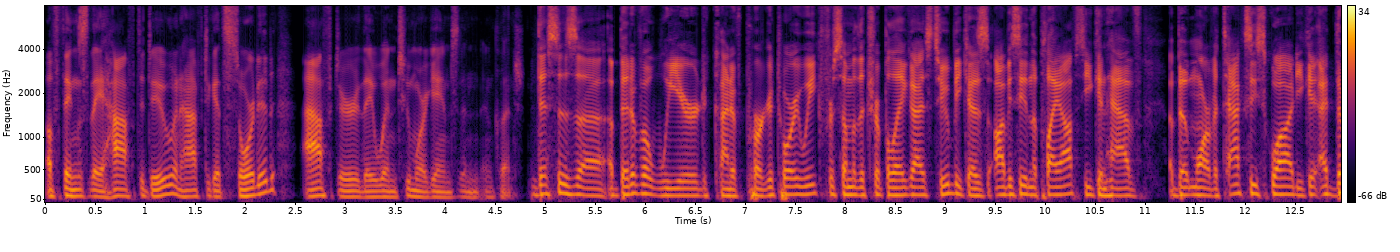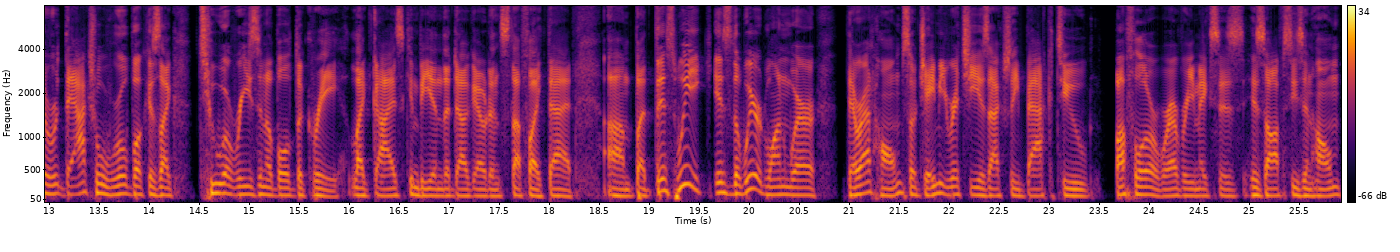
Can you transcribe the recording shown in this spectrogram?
of things they have to do and have to get sorted after they win two more games and, and clinch. This is a, a, bit of a weird kind of purgatory week for some of the AAA guys too, because obviously in the playoffs you can have a bit more of a taxi squad. You can the, the actual rule book is like to a reasonable degree, like guys can be in the dugout and stuff like that. Um, but this week is the weird one where they're at home, so Jamie Ritchie is actually back to Buffalo or wherever he makes his his offseason home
